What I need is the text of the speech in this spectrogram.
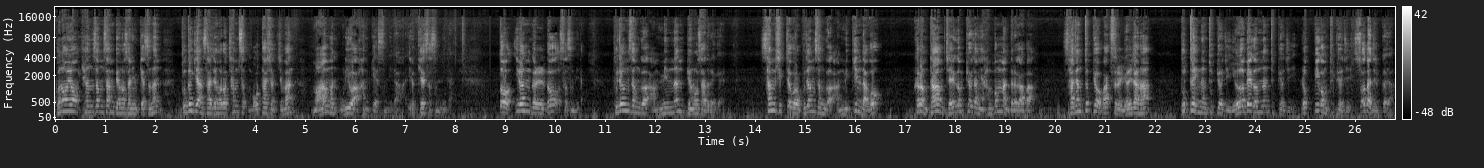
권호용 현성삼 변호사님께서는 부득이한 사정으로 참석 못하셨지만 마음은 우리와 함께했습니다. 이렇게 썼습니다. 또 이런 글도 썼습니다. 부정선거 안 믿는 변호사들에게 상식적으로 부정선거 안 믿긴다고 그럼 다음 재검 표장에 한 번만 들어가 봐. 사전투표 박스를 열잖아. 붙어있는 투표지, 여백 없는 투표지, 럭비공 투표지 쏟아질 거야.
